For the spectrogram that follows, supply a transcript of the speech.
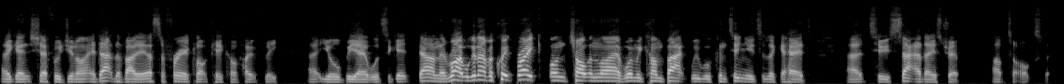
against Sheffield United at the Valley. That's a three o'clock kickoff. Hopefully, uh, you'll be able to get down there. Right, we're going to have a quick break on Charlton Live. When we come back, we will continue to look ahead uh, to Saturday's trip up to Oxford.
